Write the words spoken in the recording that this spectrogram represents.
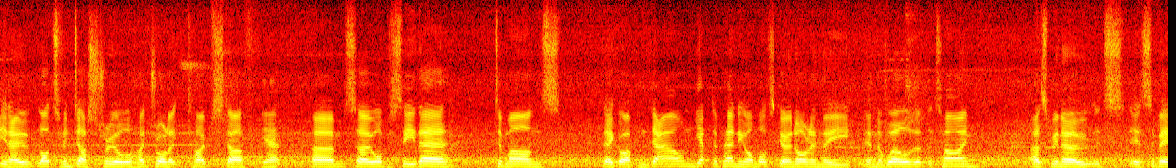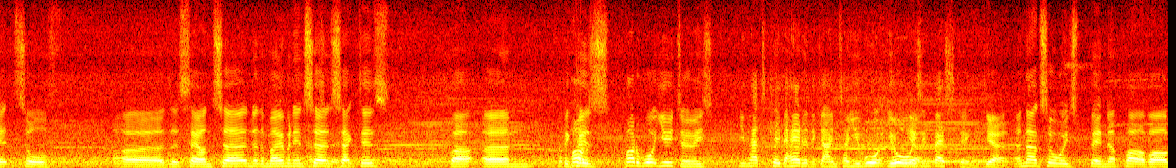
you know, lots of industrial hydraulic type stuff. Yeah. Um, so obviously their demands they go up and down Yep. depending on what's going on in the in the world at the time. As we know, it's it's a bit sort of uh, let's say uncertain at the moment in certain sectors, but um, But because part, part of what you do is you've had to keep ahead of the game, so you've you're always Yeah. investing. yeah, and that's always been a part of our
